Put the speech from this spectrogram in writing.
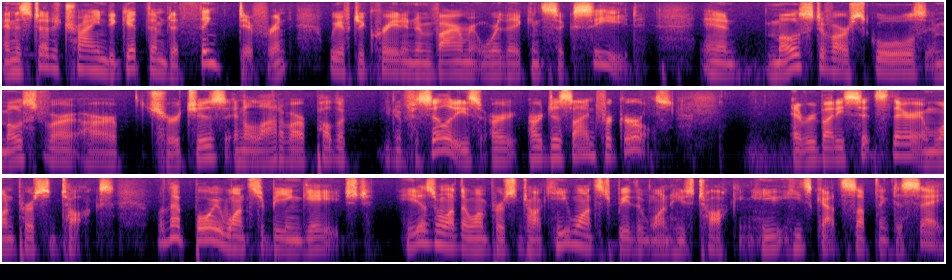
And instead of trying to get them to think different, we have to create an environment where they can succeed. And most of our schools and most of our, our churches and a lot of our public you know, facilities are, are designed for girls everybody sits there and one person talks. Well, that boy wants to be engaged. He doesn't want the one person talk. He wants to be the one who's talking. He, he's got something to say.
